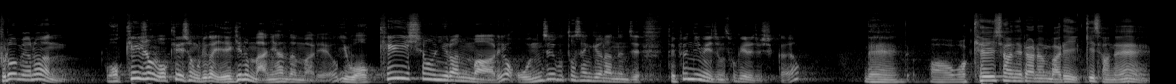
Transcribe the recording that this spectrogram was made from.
그러면은 workation workation 우리가 얘기는 많이 한단 말이에요. 이 workation이란 말이 언제부터 생겨났는지 대표님이 좀 소개해 주실까요? 네, 어, workation이라는 말이 있기 전에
